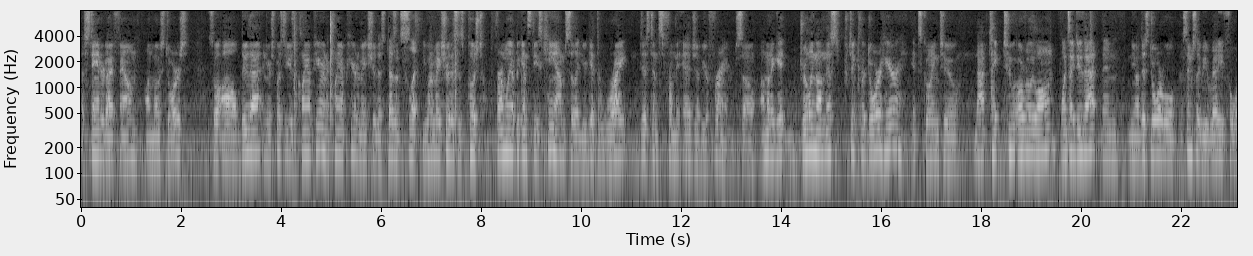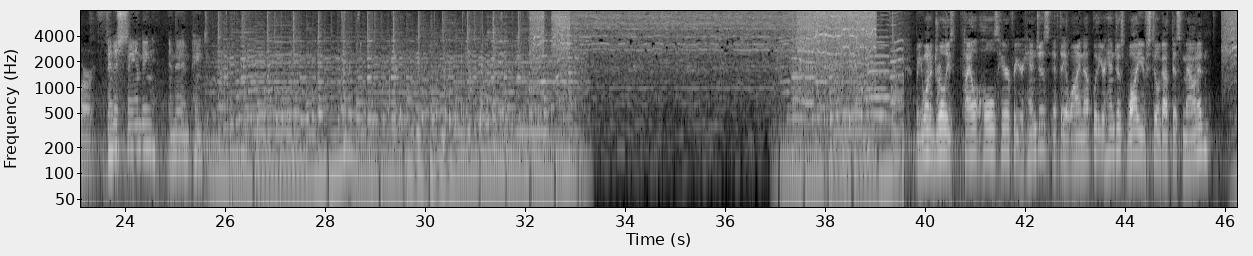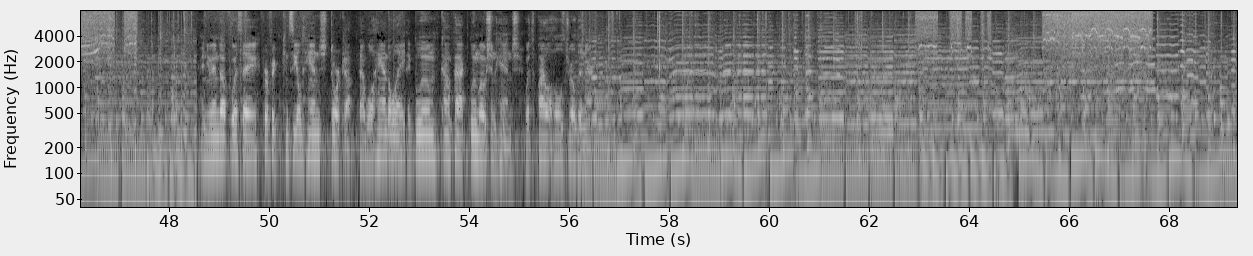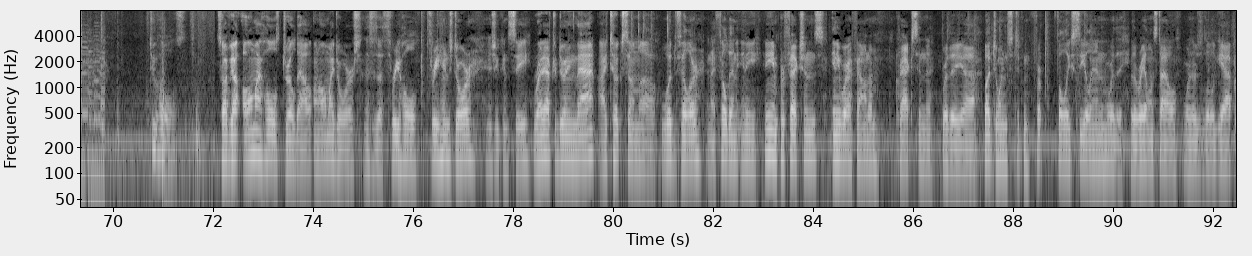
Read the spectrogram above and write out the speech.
a standard I've found on most doors. So I'll do that and you're supposed to use a clamp here and a clamp here to make sure this doesn't slip. You wanna make sure this is pushed firmly up against these cams so that you get the right distance from the edge of your frame. So I'm gonna get drilling on this particular door here. It's going to not take too overly long. Once I do that, then you know this door will essentially be ready for finish sanding and then painting. But you want to drill these pilot holes here for your hinges if they line up with your hinges while you've still got this mounted. And you end up with a perfect concealed hinge door cup that will handle a, a Blum compact Blumotion hinge with the pilot holes drilled in there. Two holes. So I've got all my holes drilled out on all my doors. This is a three hole, three hinge door, as you can see. Right after doing that, I took some uh, wood filler and I filled in any, any imperfections anywhere I found them. Cracks in the where the uh, butt joints didn't fully seal in, where the where the railing style where there's a little gap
